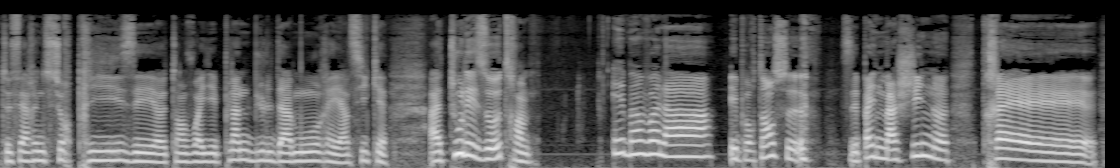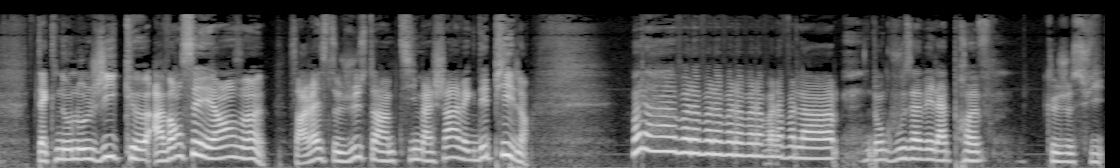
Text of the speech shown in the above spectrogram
te faire une surprise et euh, t'envoyer plein de bulles d'amour et ainsi qu'à tous les autres. Et ben voilà. Et pourtant ce c'est pas une machine très technologique euh, avancée hein. Ça reste juste un petit machin avec des piles. Voilà, voilà, voilà, voilà, voilà, voilà, voilà. Donc vous avez la preuve que je suis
